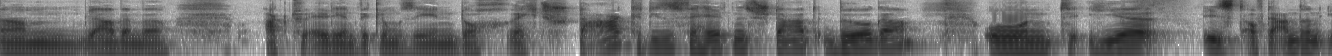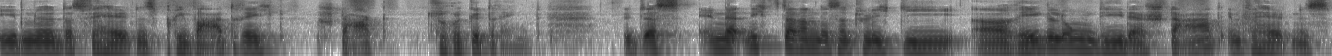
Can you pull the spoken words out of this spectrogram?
ähm, ja, wenn wir aktuell die Entwicklung sehen, doch recht stark, dieses Verhältnis Staat-Bürger. Und hier ist auf der anderen Ebene das Verhältnis Privatrecht stark zurückgedrängt. Das ändert nichts daran, dass natürlich die äh, Regelungen, die der Staat im Verhältnis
